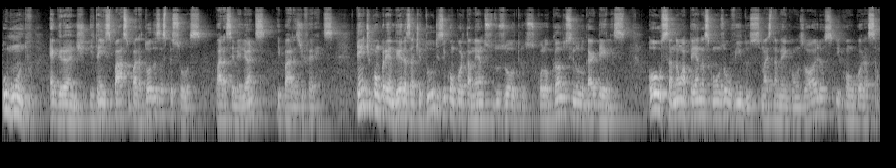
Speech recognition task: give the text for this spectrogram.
O mundo é grande e tem espaço para todas as pessoas, para semelhantes e para as diferentes. Tente compreender as atitudes e comportamentos dos outros, colocando-se no lugar deles. Ouça não apenas com os ouvidos, mas também com os olhos e com o coração.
